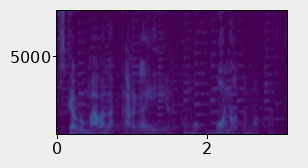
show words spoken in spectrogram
pues, te abrumaba la carga y era como monótono aparte.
